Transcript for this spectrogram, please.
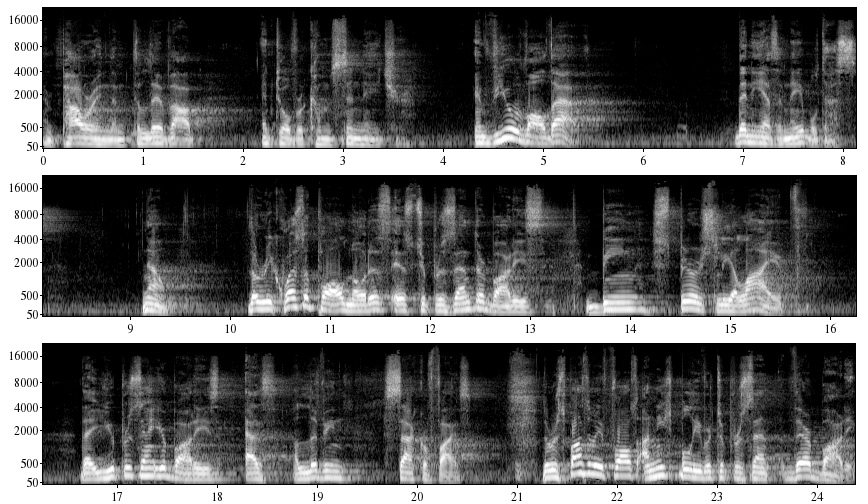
empowering them to live out and to overcome sin nature. In view of all that, then He has enabled us. Now, the request of Paul, notice, is to present their bodies being spiritually alive. That you present your bodies as a living sacrifice. The responsibility falls on each believer to present their body.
